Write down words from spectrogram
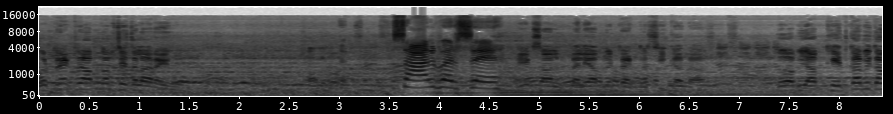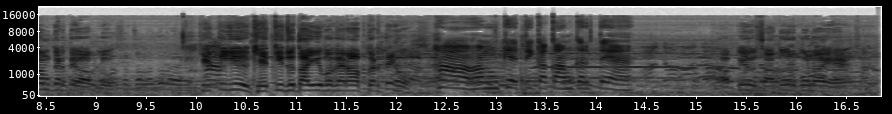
वो ट्रैक्टर आप कब से चला रहे हो? साल भर से। एक साल पहले आपने ट्रैक्टर सीखा था। तो अभी आप खेत का भी काम करते हो आप लोग? खेती की खेत की जुताई वगैरह आप करते हो? हाँ हम खेती का काम करते हैं। आपके साथ और कौन आए हैं?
